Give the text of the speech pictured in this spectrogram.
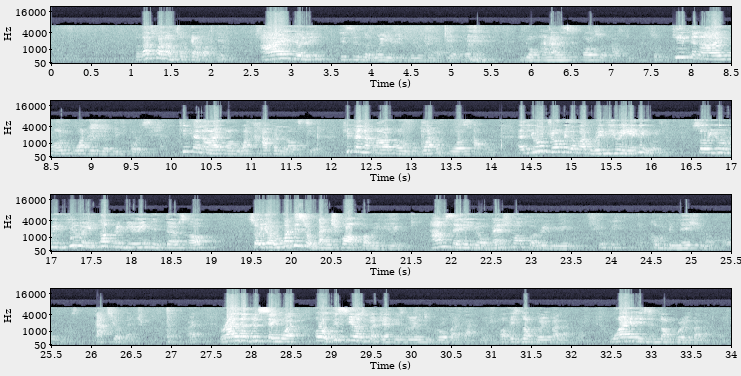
So that's what I'm talking about here. Ideally, this is the way you should be looking at your budget. Your analysis also has to. So keep an eye on what is the big policy. Keep an eye on what happened last year. Keep an eye on what was happening. And your job is about reviewing anyway. So you review it, not reviewing in terms of so your, what is your benchmark for reviewing? I'm saying your benchmark for reviewing should be combination of all those. That's your benchmark, right? Rather than just saying, well, oh, this year's budget is going to grow by that much, or it's not growing by that much. Why is it not growing by that much?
